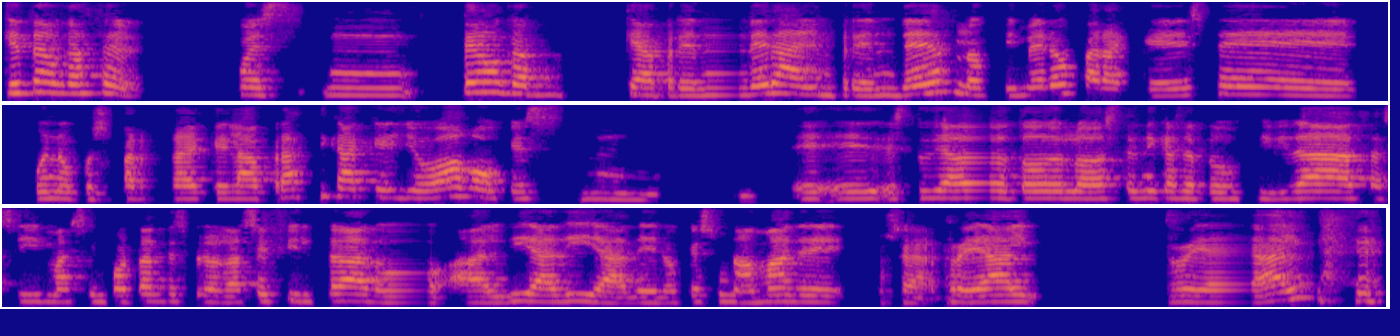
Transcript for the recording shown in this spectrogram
¿Qué tengo que hacer? Pues mm, tengo que, aprender a emprender lo primero para que este bueno, pues para que la práctica que yo hago, que es, mm, he, estudiado todas las técnicas de productividad así más importantes, pero las he filtrado al día a día de lo que es una madre, o sea, real, real,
